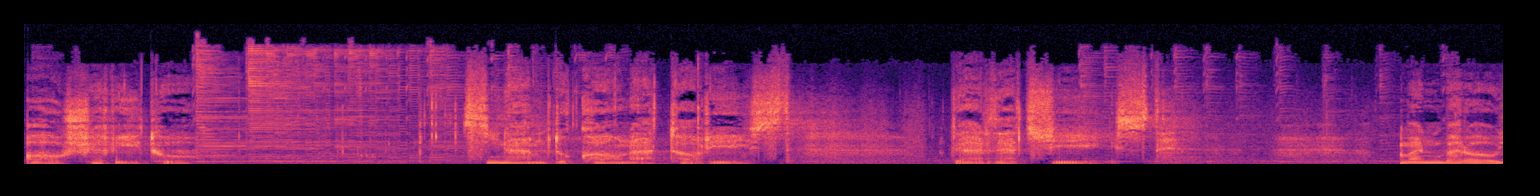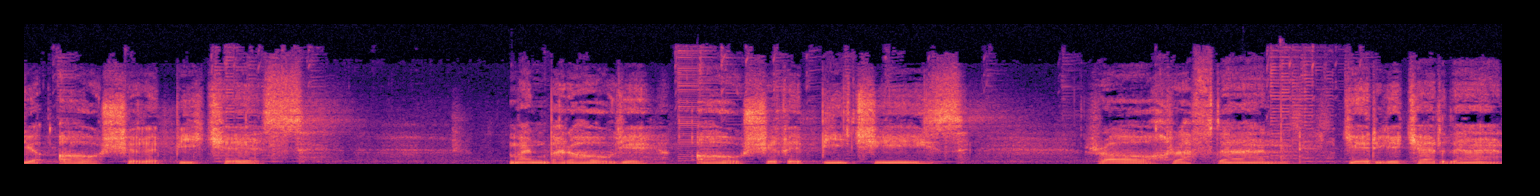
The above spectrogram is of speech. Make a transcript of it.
عاشقی تو. سینم دکان عطاری است. دردت چیست؟ من برای عاشق بیکس من برای عاشق بیچیز راه رفتن گریه کردن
